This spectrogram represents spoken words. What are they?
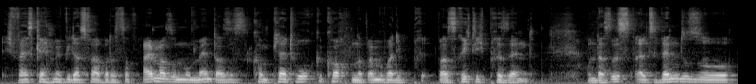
ich weiß gar nicht mehr, wie das war, aber das ist auf einmal so ein Moment, da ist es komplett hochgekocht und auf einmal war, die, war es richtig präsent. Und das ist, als wenn du so,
